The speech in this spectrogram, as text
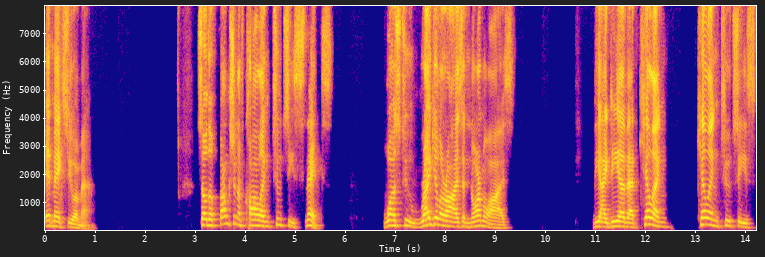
it makes you a man. So the function of calling Tutsis snakes was to regularize and normalize the idea that killing killing Tutsis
